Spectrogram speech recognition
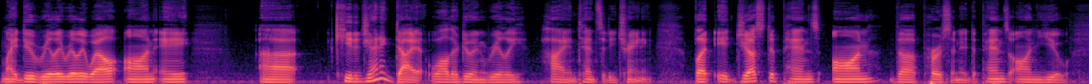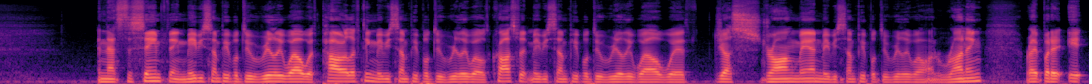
might do really, really well on a uh, ketogenic diet while they're doing really high intensity training but it just depends on the person. It depends on you. And that's the same thing. Maybe some people do really well with powerlifting. Maybe some people do really well with CrossFit. Maybe some people do really well with just strongman. Maybe some people do really well on running, right? But it, it,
